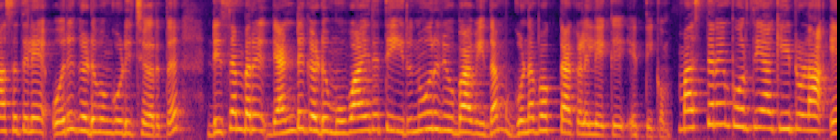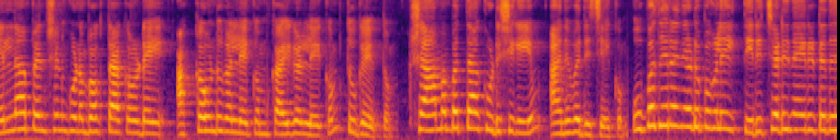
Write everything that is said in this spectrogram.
മാസത്തിലെ ഒരു ഗഡുവും കൂടി ചേർത്ത് ഡിസംബറിൽ രണ്ട് ഗഡു മൂവായിരത്തി രൂപ വീതം ഗുണഭോക്താക്കളിലേക്ക് എത്തിക്കും. മസ്റ്ററിംഗ് പൂർത്തിയാക്കിയിട്ടുള്ള എല്ലാ പെൻഷൻ ഗുണഭോക്താക്കളുടെ അക്കൗണ്ടുകളിലേക്കും കൈകളിലേക്കും തുകയെത്തും. ക്ഷാമബത്ത കുടിശ്ശികയും അനുവദിച്ചേക്കും. ഉപതിരഞ്ഞെടുപ്പുകളിൽ തിരിച്ചടി നേരിട്ടത്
